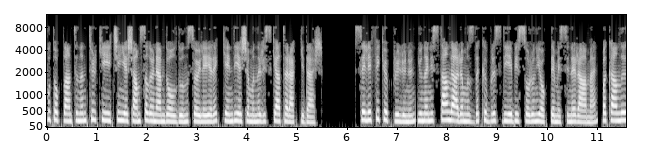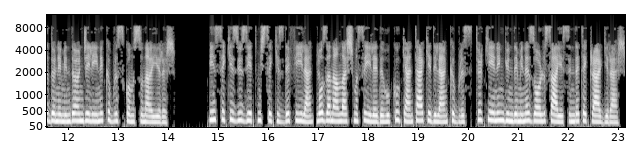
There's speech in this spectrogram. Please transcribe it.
bu toplantının Türkiye için yaşamsal önemde olduğunu söyleyerek kendi yaşamını riske atarak gider. Selefi Köprülü'nün, Yunanistan'la aramızda Kıbrıs diye bir sorun yok demesine rağmen, bakanlığı döneminde önceliğini Kıbrıs konusuna ayırır. 1878'de fiilen, Lozan Anlaşması ile de hukuken terk edilen Kıbrıs, Türkiye'nin gündemine zorlu sayesinde tekrar girer.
